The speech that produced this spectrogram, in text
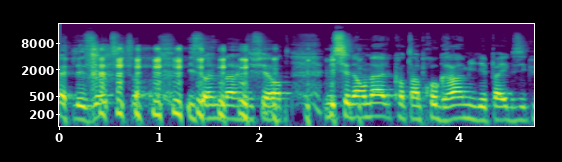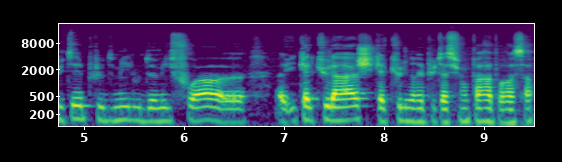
les autres, ils ont, une marque différente. Mais c'est normal, quand un programme il n'est pas exécuté plus de 1000 ou 2000 fois, euh, il calcule un hash, il calcule une réputation par rapport à ça.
